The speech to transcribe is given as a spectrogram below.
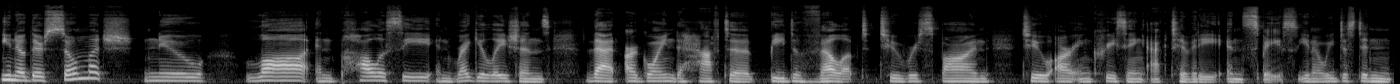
you know, there's so much new law and policy and regulations that are going to have to be developed to respond to our increasing activity in space. You know, we just did an,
